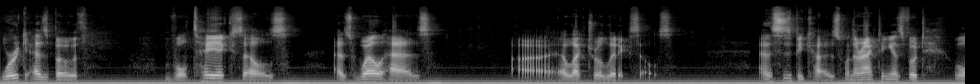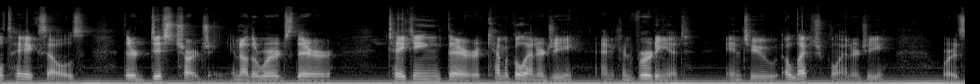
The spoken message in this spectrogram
work as both voltaic cells as well as uh, electrolytic cells. And this is because when they're acting as voltaic cells, they're discharging. In other words, they're taking their chemical energy and converting it into electrical energy, whereas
